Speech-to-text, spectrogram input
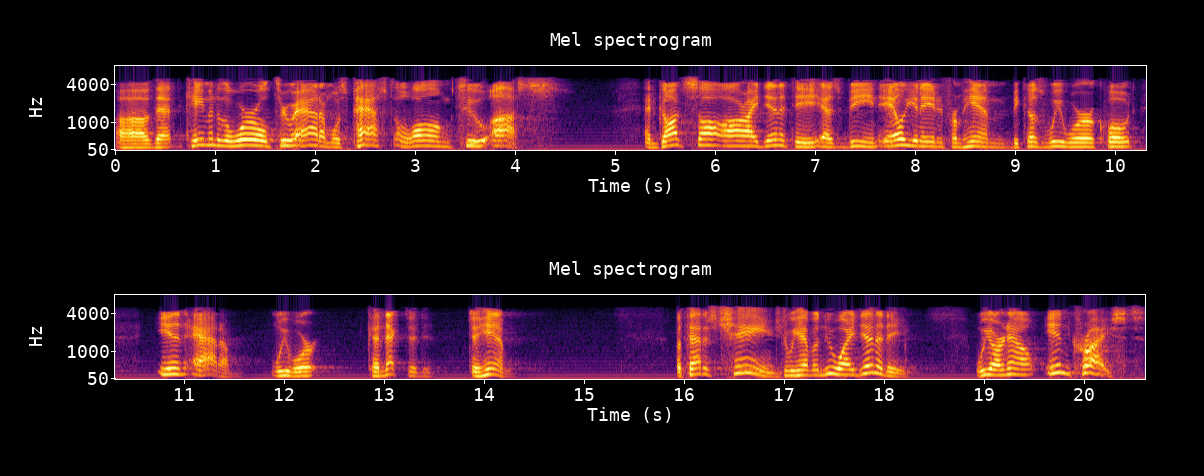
uh, that came into the world through Adam was passed along to us. And God saw our identity as being alienated from him because we were, quote, in Adam. We were connected to him. But that has changed. We have a new identity. We are now in Christ.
